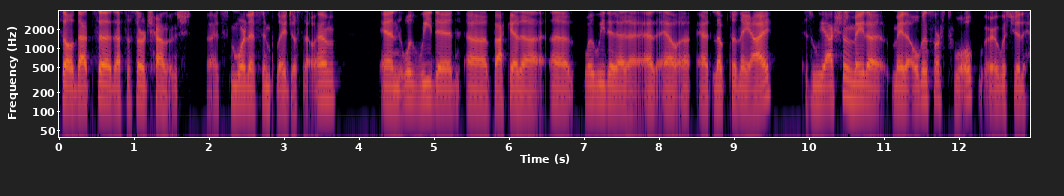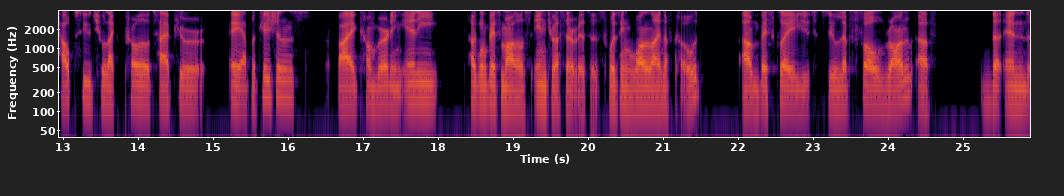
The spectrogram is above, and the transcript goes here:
So that's a, that's a third challenge. Uh, it's more than simply just LM. And what we did uh, back at uh, uh, what we did at at, at, at Lepton AI is we actually made a made an open source tool where, which it helps you to like prototype your AI applications by converting any Hugging Face models into a services within one line of code. Um, basically, you just do libfo run of the and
